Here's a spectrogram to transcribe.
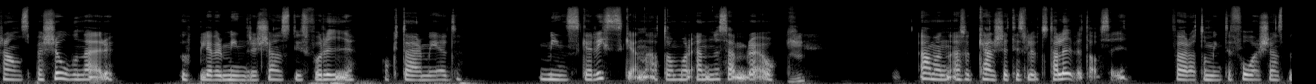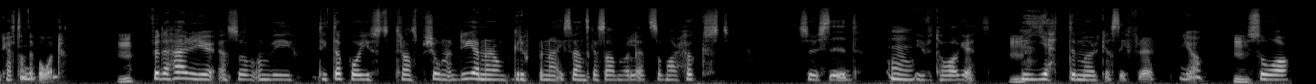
transpersoner upplever mindre könsdysfori och därmed minska risken att de mår ännu sämre och Mm. ja, men, alltså, kanske till slut tar livet av sig för att de inte får könsbekräftande vård. För det här är ju, alltså om vi tittar på just transpersoner, det är en av de grupperna i svenska samhället som har högst suicid Mm. överhuvudtaget. Mm. Det är jättemörka siffror. Ja. Mm. Så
